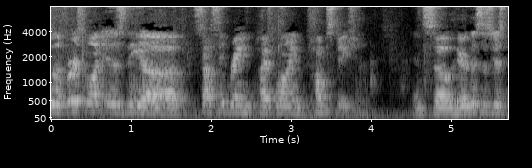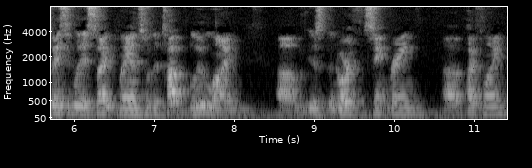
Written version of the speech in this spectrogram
So the first one is the uh, South St. Vrain Pipeline Pump Station. And so here, this is just basically a site plan. So the top blue line um, is the North St. Vrain uh, pipeline,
